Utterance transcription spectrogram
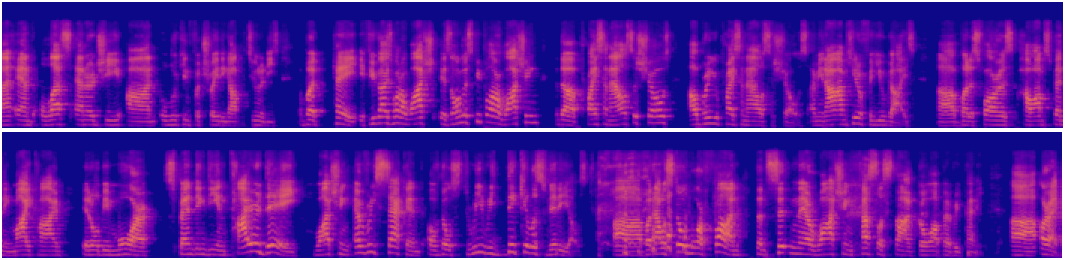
uh, and less energy on looking for trading opportunities. But hey, if you guys want to watch, as long as people are watching the price analysis shows, I'll bring you price analysis shows. I mean, I'm here for you guys. Uh, but as far as how I'm spending my time, it'll be more spending the entire day watching every second of those three ridiculous videos. Uh, but that was still more fun than sitting there watching Tesla stock go up every penny. Uh, all right.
